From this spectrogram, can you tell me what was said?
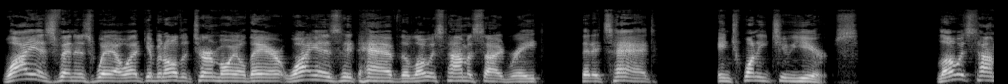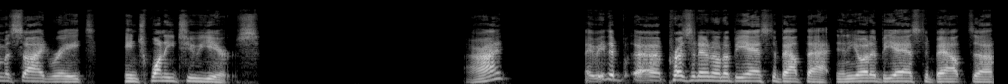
Why is Venezuela, given all the turmoil there, why does it have the lowest homicide rate that it's had in 22 years? Lowest homicide rate in 22 years. All right. Maybe the uh, president ought to be asked about that, and he ought to be asked about uh,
